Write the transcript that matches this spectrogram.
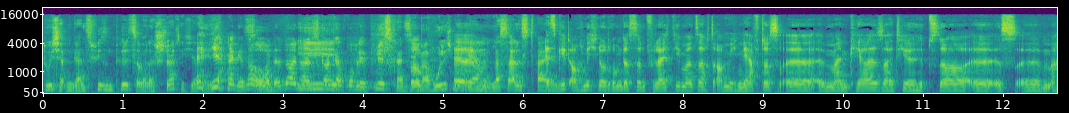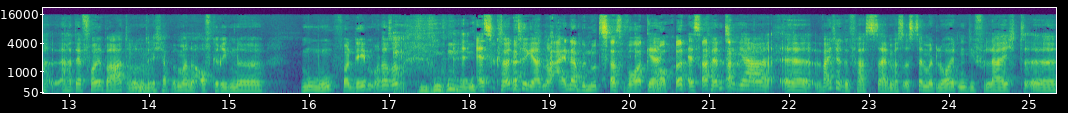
du, ich habe einen ganz fiesen Pilz, aber das stört dich ja nicht. Ja, genau. Dann- nein, nein, ist gar kein Problem. Nee, ist kein So, Thema, hole ich mir ähm, gerne. Lass alles teilen. Es geht auch nicht nur darum, dass dann vielleicht jemand sagt, ah, mich nervt das, äh, mein Kerl seit hier Hipster äh, ist, ähm, hat er Vollbart und Mhm. ich habe immer eine aufgeriebene Mumu von dem oder so. Äh, es könnte ja noch Einer benutzt das Wort Gell? noch. Es könnte ja äh, weitergefasst sein. Was ist denn mit Leuten, die vielleicht äh,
